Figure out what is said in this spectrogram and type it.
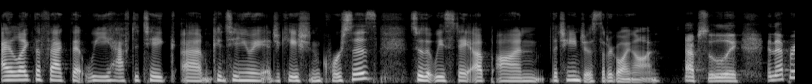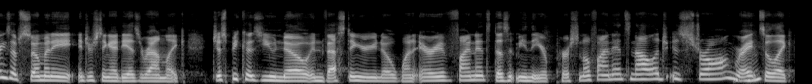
I like the fact that we have to take um, continuing education courses so that we stay up on the changes that are going on. Absolutely. And that brings up so many interesting ideas around like just because you know investing or you know one area of finance doesn't mean that your personal finance knowledge is strong, right? Mm-hmm. So like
